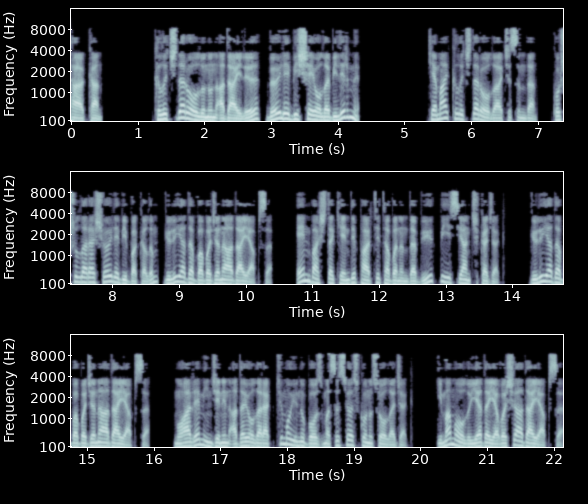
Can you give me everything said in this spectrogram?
Hakan. Kılıçdaroğlu'nun adaylığı, böyle bir şey olabilir mi? Kemal Kılıçdaroğlu açısından, koşullara şöyle bir bakalım, Gül'ü ya da Babacan'ı aday yapsa. En başta kendi parti tabanında büyük bir isyan çıkacak. Gül'ü ya da Babacan'ı aday yapsa. Muharrem İnce'nin aday olarak tüm oyunu bozması söz konusu olacak. İmamoğlu ya da Yavaş'ı aday yapsa.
